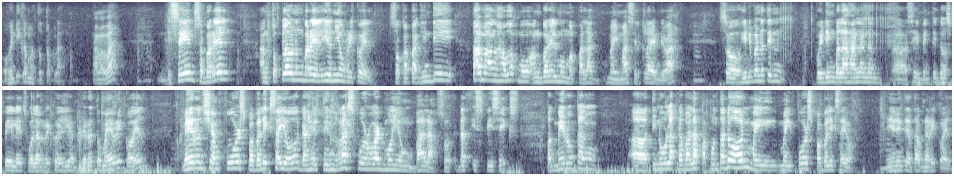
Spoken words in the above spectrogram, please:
O hindi ka matutuklaw. Tama ba? The same sa baril. Ang tuklaw ng baril, yun yung recoil. So, kapag hindi tama ang hawak mo, ang baril mo mapalag. May muscle climb, di ba? So, hindi ba natin pwedeng balahan lang ng, ah, say, 22 pellets, walang recoil yun. Pero ito, may recoil. Meron siyang force pabalik sa'yo dahil tinrush forward mo yung bala. So, that is physics. Pag meron kang ah, tinulak na bala, papunta doon, may, may force pabalik sa'yo. Yun yung tinatawag na recoil.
